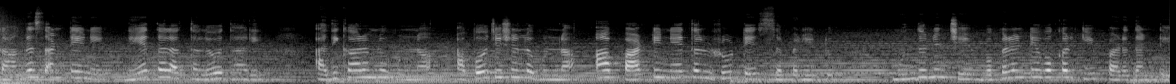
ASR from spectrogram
కాంగ్రెస్ అంటేనే నేతల తలోదారి. అధికారంలో ఉన్న అపోజిషన్లో ఉన్న ఆ పార్టీ నేతలు రూటే సెపరేటు. ముందు నుంచే ఒకరంటే ఒకరికి పడదంటే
